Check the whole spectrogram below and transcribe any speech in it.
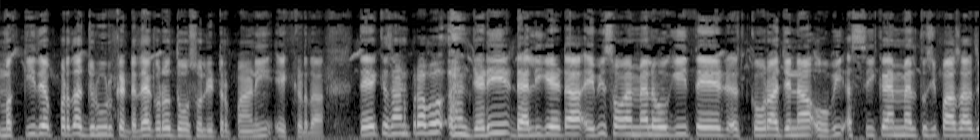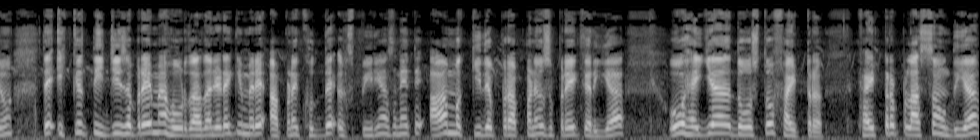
ਮੱਕੀ ਦੇ ਉੱਪਰ ਤਾਂ ਜ਼ਰੂਰ ਕੱਢਦਿਆ ਕਰੋ 200 ਲੀਟਰ ਪਾਣੀ ਏਕੜ ਦਾ। ਤੇ ਕਿਸਾਨ ਭਰਾਵੋ, ਜਿਹੜੀ ਡੈਲੀਗੇਟ ਆ, ਇਹ ਵੀ 100 ml ਹੋਗੀ ਤੇ ਕੋਰਾ ਜਿੰਨਾ, ਉਹ ਵੀ 80 ml ਤੁਸੀਂ ਪਾ ਸਕਦੇ ਹੋ। ਤੇ ਇੱਕ ਤੀਜੀ ਸਪਰੇਅ ਮੈਂ ਹੋਰ ਦੱਸਦਾ, ਜਿਹੜੇ ਕਿ ਮੇਰੇ ਆਪਣੇ ਖੁਦ ਦੇ ਐਕਸਪੀਰੀਅੰਸ ਨੇ ਤੇ ਆ ਮੱਕੀ ਦੇ ਉੱਪਰ ਆਪਾਂ ਨੇ ਉਹ ਸਪਰੇਅ ਕਰੀ ਆ। ਉਹ ਹੈਗੀ ਆ ਦੋਸਤੋ ਫਾਈਟਰ ਫਾਈਟਰ ਪਲੱਸ ਆਉਂਦੀ ਆ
